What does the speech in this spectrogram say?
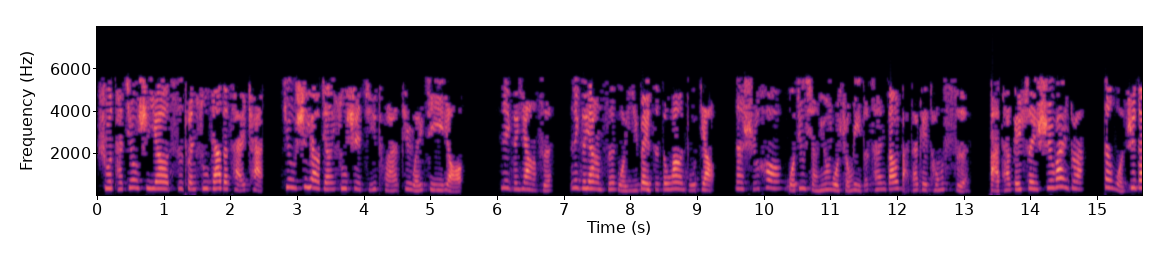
说他就是要私吞苏家的财产，就是要将苏氏集团据为己有。那个样子，那个样子，我一辈子都忘不掉。那时候我就想用我手里的餐刀把他给捅死，把他给碎尸万段。但我知道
